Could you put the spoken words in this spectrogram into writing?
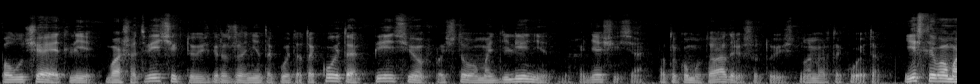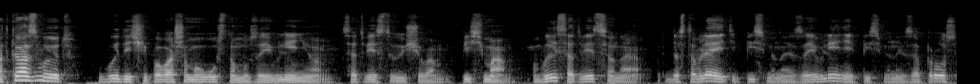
получает ли ваш ответчик, то есть гражданин такой-то такой-то, пенсию в почтовом отделении, находящийся по такому-то адресу, то есть номер такой-то. Если вам отказывают, выдачи по вашему устному заявлению соответствующего письма, вы, соответственно, предоставляете письменное заявление, письменный запрос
